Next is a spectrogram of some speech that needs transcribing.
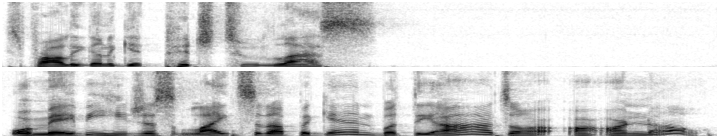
He's probably going to get pitched to less. Or maybe he just lights it up again, but the odds are, are, are no.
